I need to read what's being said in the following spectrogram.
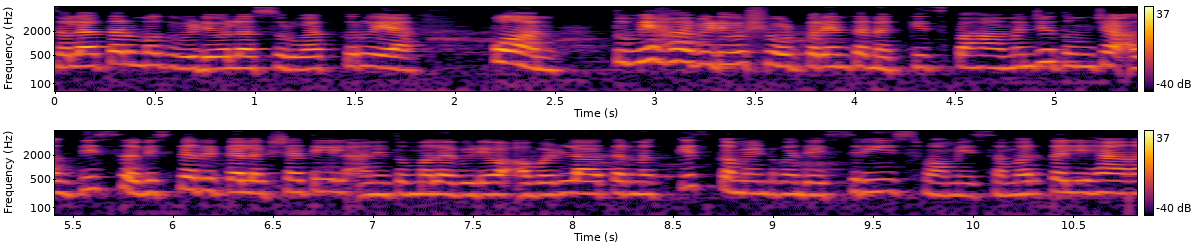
चला तर मग व्हिडिओला सुरुवात करूया. पण तुम्ही हा व्हिडिओ शेवटपर्यंत नक्कीच पहा. म्हणजे तुमच्या अगदी सविस्तररित्या लक्षात येईल आणि तुम्हाला व्हिडिओ आवडला तर नक्कीच कमेंटमध्ये श्री स्वामी समर्थ लिहा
